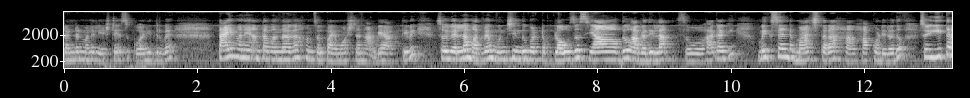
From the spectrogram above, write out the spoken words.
ಗಂಡನ ಮನೇಲಿ ಎಷ್ಟೇ ಸುಖವಾಗಿದ್ರು ತಾಯಿ ಮನೆ ಅಂತ ಬಂದಾಗ ಒಂದು ಸ್ವಲ್ಪ ಎಮೋಷನ್ ಹಾಗೆ ಆಗ್ತೀವಿ ಸೊ ಇವೆಲ್ಲ ಮದುವೆ ಮುಂಚಿಂದು ಬಟ್ ಬ್ಲೌಸಸ್ ಯಾವುದೂ ಆಗೋದಿಲ್ಲ. ಸೊ ಹಾಗಾಗಿ ಮಿಕ್ಸ್ ಆ್ಯಂಡ್ ಮ್ಯಾಚ್ ಥರ ಹಾಕ್ಕೊಂಡಿರೋದು ಸೊ ಈ ಥರ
